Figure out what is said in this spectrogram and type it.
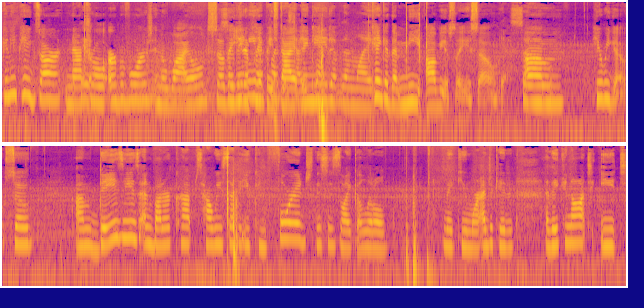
guinea pigs. are natural herbivores in the wild, so, they, eat a need plant-based diet. They need can't give them like can't give them meat, obviously. So, yes so um, here we go. So, Um, daisies and buttercups, how we said that you can forage. This is like a little make you more educated. And they cannot eat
